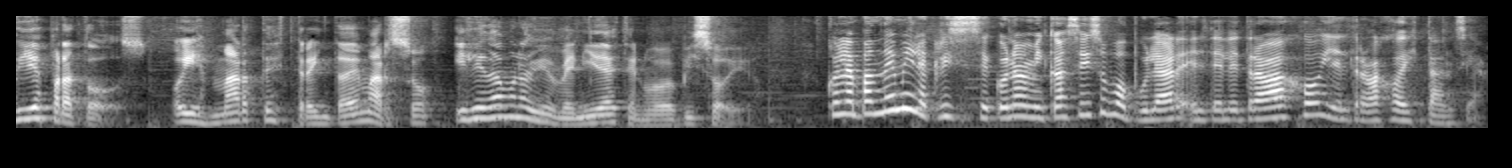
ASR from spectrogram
días para todos. Hoy es martes 30 de marzo y le damos la bienvenida a este nuevo episodio. Con la pandemia y la crisis económica se hizo popular el teletrabajo y el trabajo a distancia.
